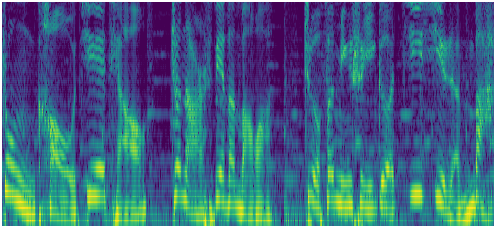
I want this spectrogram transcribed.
众口皆调。这哪是电饭煲啊？这分明是一个机器人吧？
